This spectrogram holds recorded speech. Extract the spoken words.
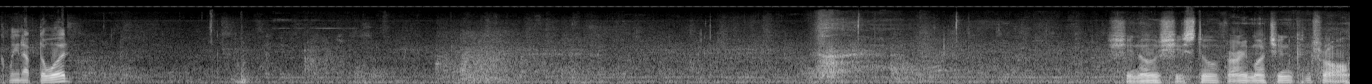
Clean up the wood. She knows she's still very much in control.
